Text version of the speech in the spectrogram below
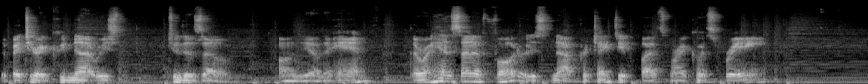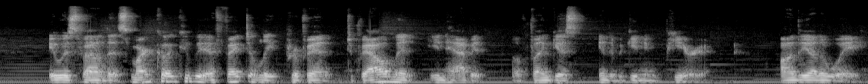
The bacteria could not reach to the zone. On the other hand, the right hand side of the photo is not protected by smart coat spraying. It was found that smart coat could be effectively prevent development in habit of fungus in the beginning period. On the other way,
